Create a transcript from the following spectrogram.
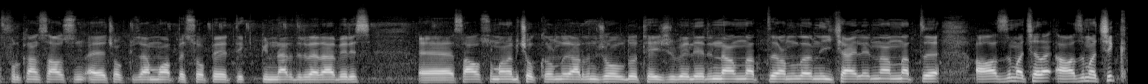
Furkan sağ olsun e, çok güzel muhabbet sohbet ettik. Günlerdir beraberiz. Ee, sağ olsun bana birçok konuda yardımcı oldu. Tecrübelerini anlattı, anılarını, hikayelerini anlattı. Ağzım açarak, ağzım açık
